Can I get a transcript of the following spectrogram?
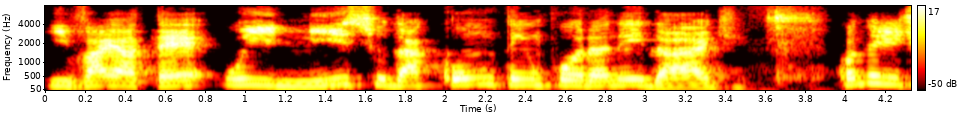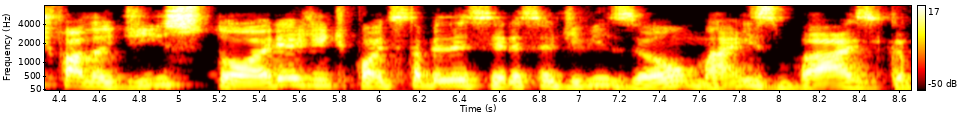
e vai até o início da contemporaneidade. Quando a gente fala de história, a gente pode estabelecer essa divisão mais básica.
